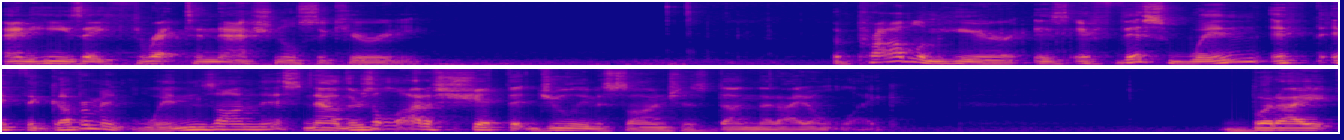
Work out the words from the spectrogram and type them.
and he's a threat to national security. The problem here is if this win, if if the government wins on this, now there's a lot of shit that Julian Assange has done that I don't like. But I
